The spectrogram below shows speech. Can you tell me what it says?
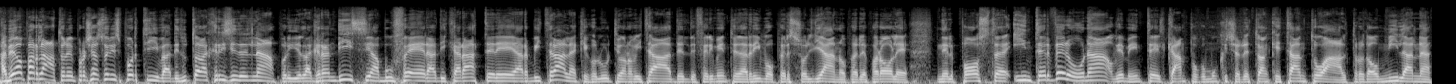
Abbiamo parlato nel processo di sportiva di tutta la crisi del Napoli, della grandissima bufera di carattere arbitrale, anche con l'ultima novità del deferimento in arrivo per Sogliano per le parole nel post Inter Verona. Ovviamente il campo comunque ci ha detto anche tanto altro, da un Milan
